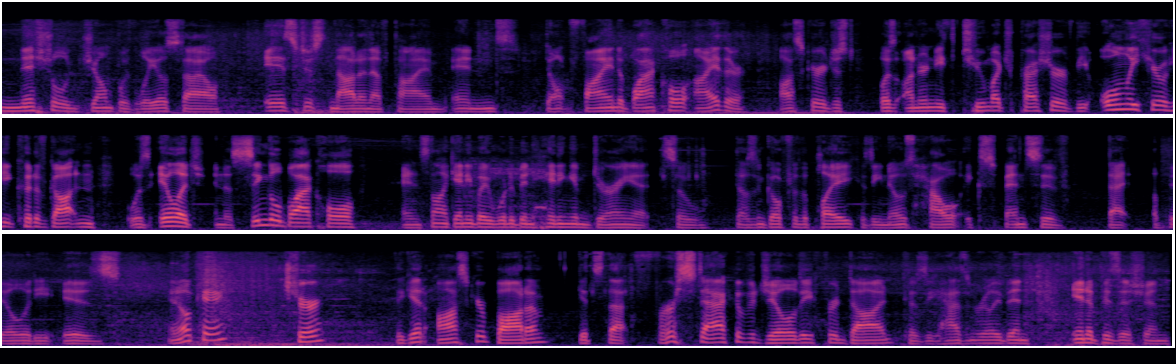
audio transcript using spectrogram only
initial jump with Leo style, it's just not enough time. And don't find a black hole either. Oscar just was underneath too much pressure. The only hero he could have gotten was Illich in a single black hole, and it's not like anybody would have been hitting him during it. So doesn't go for the play because he knows how expensive that ability is. And okay, sure, they get Oscar bottom, gets that first stack of agility for Dodd because he hasn't really been in a position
